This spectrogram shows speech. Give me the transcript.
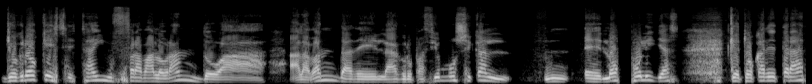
yo creo que se está infravalorando a, la banda de la agrupación musical eh, Los Polillas que toca detrás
